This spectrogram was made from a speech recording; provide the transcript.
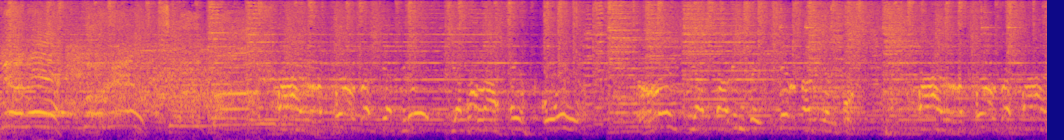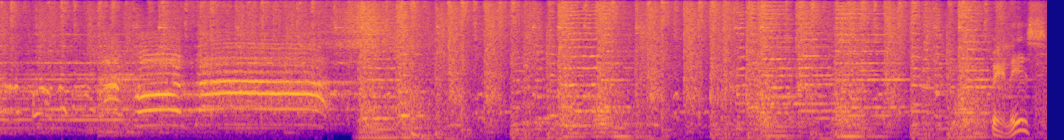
Pelé, correu, chutou! Barbosa se atirou e a bola escoou. Rente a salida esquerda gol. Barbosa, Barbosa. Barbosa! Pelés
